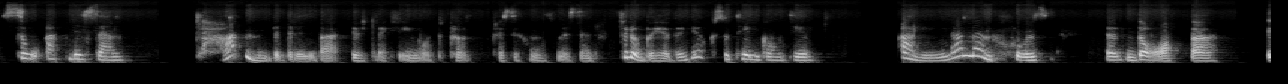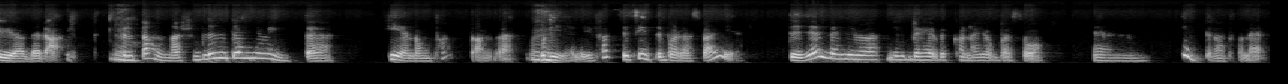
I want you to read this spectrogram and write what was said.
så att vi sen kan bedriva utveckling mot precisionsmedicin. För då behöver vi också tillgång till alla människors eh, data överallt. Ja. För att annars blir den ju inte helomfattande. Ja. Och det gäller ju faktiskt inte bara Sverige. Det gäller ju att vi behöver kunna jobba så eh, internationellt.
